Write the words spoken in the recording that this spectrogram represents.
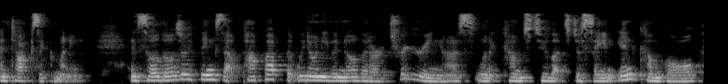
and toxic money. And so those are things that pop up that we don't even know that are triggering us when it comes to, let's just say an income goal.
